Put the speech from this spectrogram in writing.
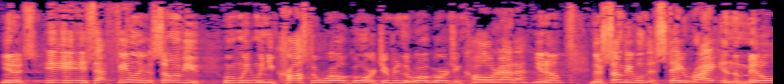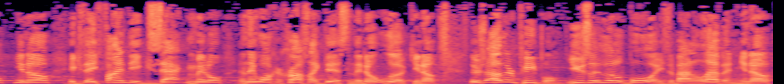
You know, it's, it, it's that feeling that some of you, when, when, when you cross the Royal Gorge, you ever been to the Royal Gorge in Colorado? You know, and there's some people that stay right in the middle, you know, they find the exact middle and they walk across like this and they don't look, you know. There's other people, usually little boys, about 11, you know,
